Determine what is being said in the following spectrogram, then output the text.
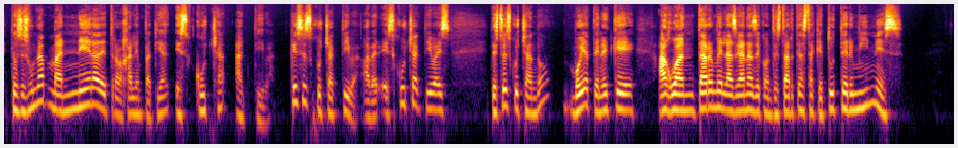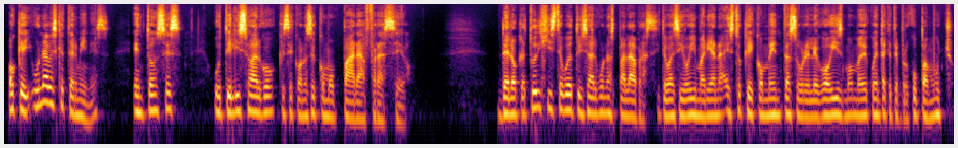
Entonces, una manera de trabajar la empatía, escucha activa. ¿Qué es escucha activa? A ver, escucha activa es, te estoy escuchando, voy a tener que aguantarme las ganas de contestarte hasta que tú termines. Ok, una vez que termines, entonces utilizo algo que se conoce como parafraseo. De lo que tú dijiste voy a utilizar algunas palabras y te voy a decir, oye Mariana, esto que comentas sobre el egoísmo, me doy cuenta que te preocupa mucho.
